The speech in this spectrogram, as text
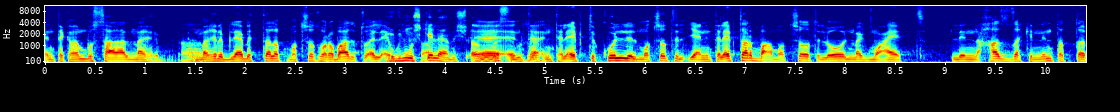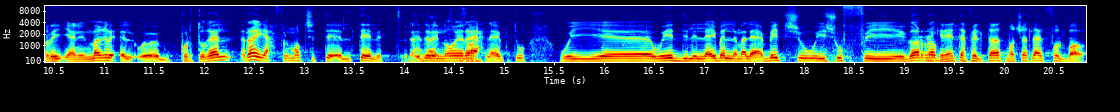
أنت كمان بص على المغرب آه. آه. المغرب لعبت ثلاث ماتشات ورا بعض تقال قوي دي المشكلة مش آه آه بس أنت. أنت لعبت كل الماتشات ال- يعني أنت لعبت أربع ماتشات اللي هو المجموعات لأن حظك إن أنت اضطريت يعني المغرب ال- البرتغال ريح في الماتش الثالث قدر إن هو يريح لعيبته وي... ويدي للعيبة اللي ما لعبتش ويشوف يجرب. لكن أنت في الثلاث ماتشات لعبت full power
